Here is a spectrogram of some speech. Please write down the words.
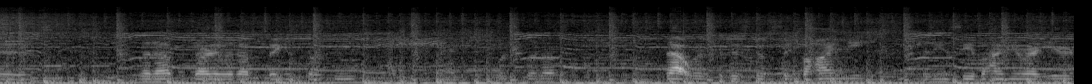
is lit up. It's already lit up so you can still see. Lit up. That was the disco stick behind me. As you can see it behind me right here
